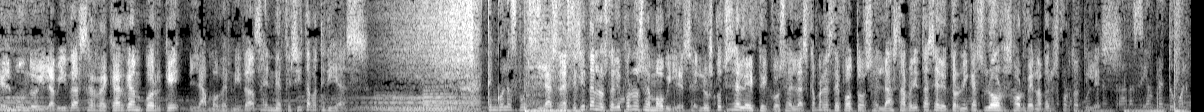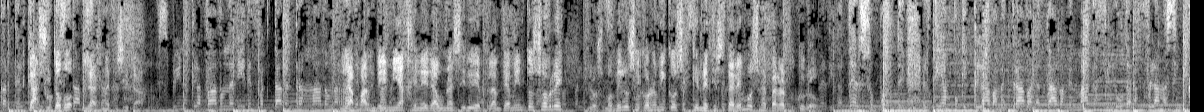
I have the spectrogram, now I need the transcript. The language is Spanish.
El mundo y la vida se recargan porque la modernidad necesita baterías. Tengo los Las necesitan los teléfonos móviles, los coches eléctricos, las cámaras de fotos, las tabletas electrónicas, los ordenadores portátiles. Casi todo las necesita. La pandemia genera una serie de planteamientos sobre los modelos económicos que necesitaremos para el futuro.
